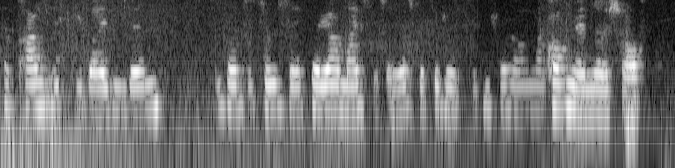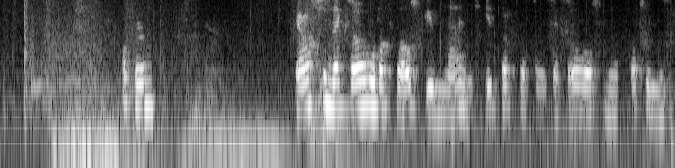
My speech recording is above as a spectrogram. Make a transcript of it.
vertragen sich die beiden denn? Und dann der Zirkusdirektor, ja, meistens. Und was passiert, wenn sie sich nicht vertragen? Dann kaufen wir ein neues Schaf. Okay. Ja, was für 6 Euro dafür ausgeben? Nein, ich gebe dafür 6 Euro aus mir Fotomusik.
